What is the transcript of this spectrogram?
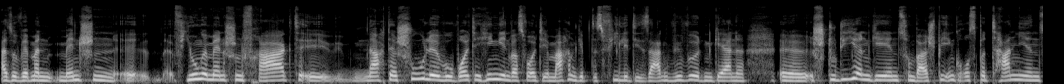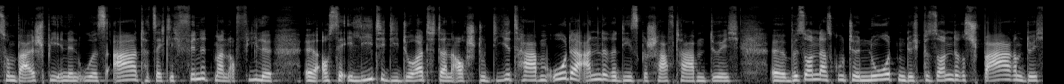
Also wenn man Menschen, äh, junge Menschen fragt äh, nach der Schule, wo wollt ihr hingehen, was wollt ihr machen, gibt es viele, die sagen, wir würden gerne äh, studieren gehen, zum Beispiel in Großbritannien, zum Beispiel in den USA. Tatsächlich findet man auch viele äh, aus der Elite, die dort dann auch studiert haben oder andere, die es geschafft haben durch äh, besonders gute Noten, durch besonderes Sparen, durch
